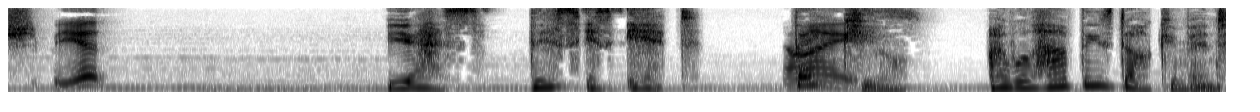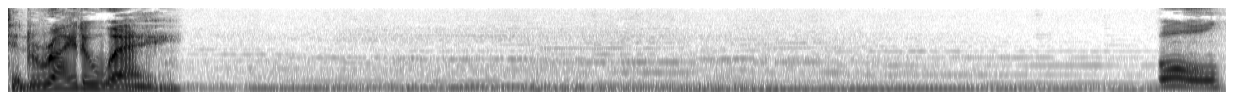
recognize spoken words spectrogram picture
Should be it. Yes, this is it. Thank you. I will have these documented right away. Cool.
